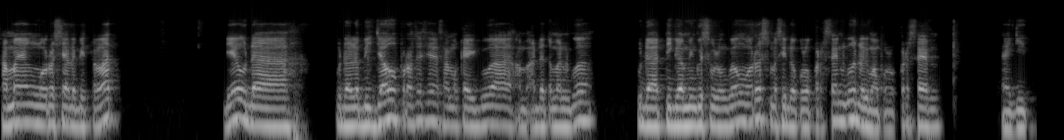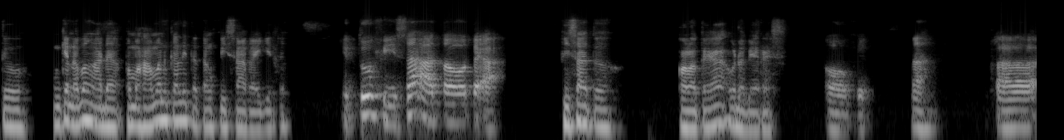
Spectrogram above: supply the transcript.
sama yang ngurusnya lebih telat, dia udah udah lebih jauh prosesnya sama kayak gua. Sama Ada teman gua udah tiga minggu sebelum gua ngurus masih 20%, gua udah 50%. Kayak gitu. Mungkin abang ada pemahaman kali tentang visa kayak gitu. Itu visa atau TA? Visa tuh. Kalau TA udah beres. Oh, Oke. Nah, eh,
